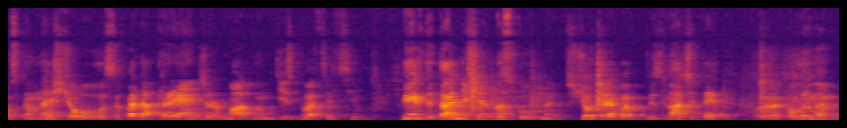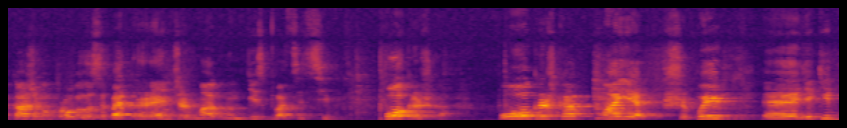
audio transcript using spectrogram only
основне, що у велосипеда Ranger Magnum Disc 27. Більш детальніше наступне, що треба відзначити, е, коли ми кажемо про велосипед Ranger Magnum Disc 27. Покришка. Покришка має шипи, е, які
